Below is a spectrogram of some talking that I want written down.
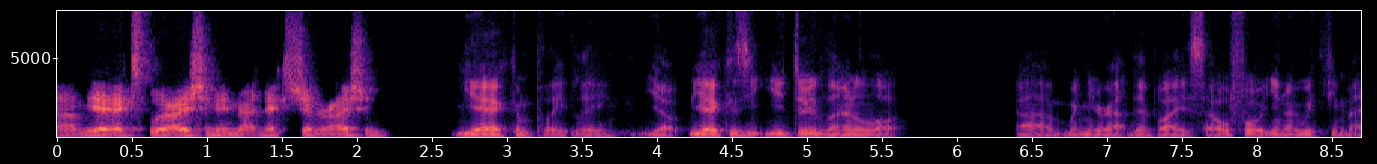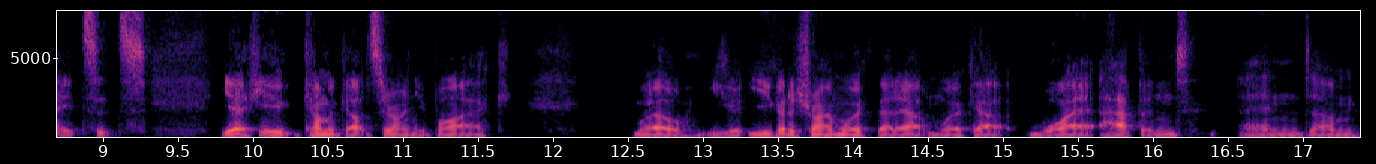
um, yeah exploration in that next generation. Yeah, completely. Yep. Yeah, because you do learn a lot uh, when you're out there by yourself or you know with your mates it's yeah if you come and a gutser on your bike well you you got to try and work that out and work out why it happened and um,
